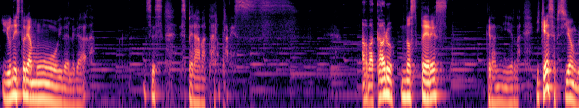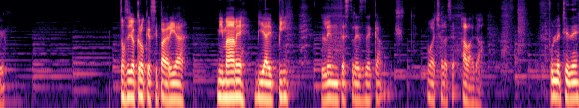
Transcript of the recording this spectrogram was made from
y una historia muy delgada. Entonces, espera Avatar otra vez. Avataro. No esperes. Gran mierda. Y qué decepción, güey. Entonces yo creo que sí pagaría mi mame VIP. Lentes 3D. Voy a echar ese Avatar. Full HD.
